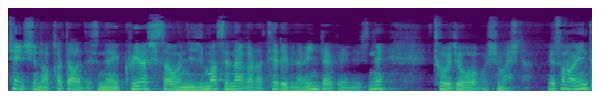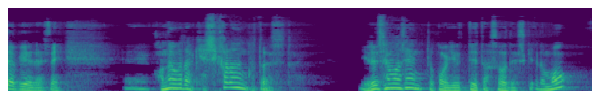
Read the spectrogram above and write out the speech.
店主の方はですね、悔しさをにじませながらテレビのインタビューにですね、登場しました。で、そのインタビューでですね、こんなことはけしからんことですと。許せませんとこう言っていたそうですけれども、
